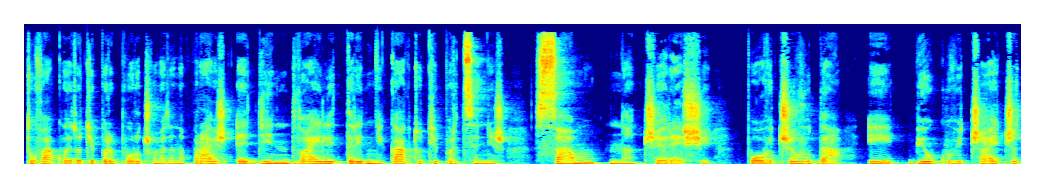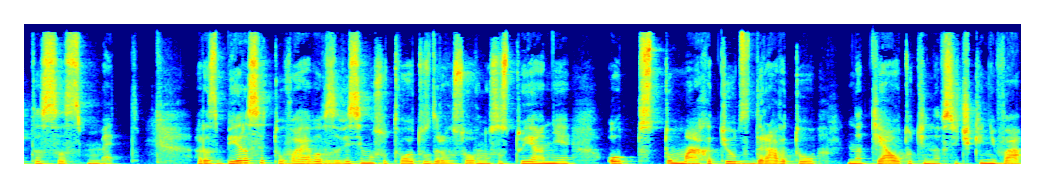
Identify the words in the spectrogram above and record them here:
Това, което ти препоръчваме да направиш един, два или три дни, както ти прецениш, само на череши, повече вода и билкови чайчета с мед. Разбира се, това е в зависимост от твоето здравословно състояние, от стомаха ти, от здравето на тялото ти на всички нива.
